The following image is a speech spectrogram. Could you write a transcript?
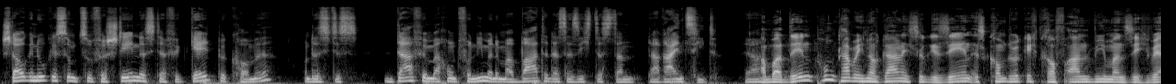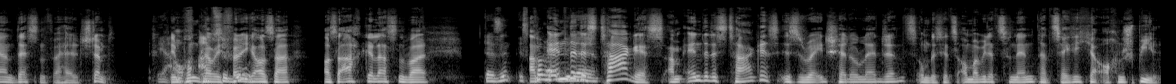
schlau genug ist, um zu verstehen, dass ich dafür Geld bekomme und dass ich das dafür mache und von niemandem erwarte, dass er sich das dann da reinzieht. Ja. Aber den Punkt habe ich noch gar nicht so gesehen. Es kommt wirklich drauf an, wie man sich währenddessen verhält. Stimmt. Ja, den Punkt habe ich völlig außer, außer Acht gelassen, weil Da sind, es am Ende des Tages, am Ende des Tages ist Raid Shadow Legends, um das jetzt auch mal wieder zu nennen, tatsächlich ja auch ein Spiel.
